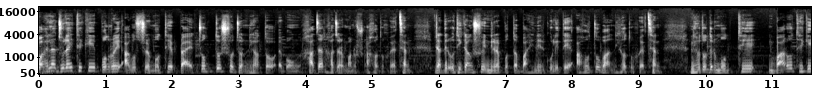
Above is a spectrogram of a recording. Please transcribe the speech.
পহেলা জুলাই থেকে পনেরোই আগস্টের মধ্যে প্রায় চোদ্দশো জন নিহত এবং হাজার হাজার মানুষ আহত হয়েছেন, যাদের অধিকাংশই নিরাপত্তা বাহিনীর গুলিতে আহত বা নিহত হয়েছেন। নিহতদের মধ্যে বারো থেকে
